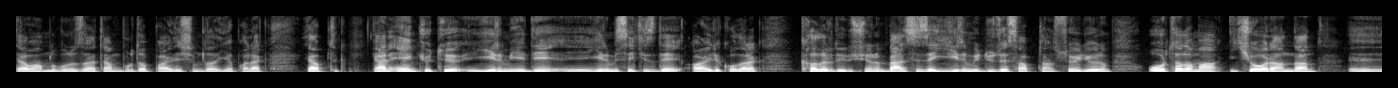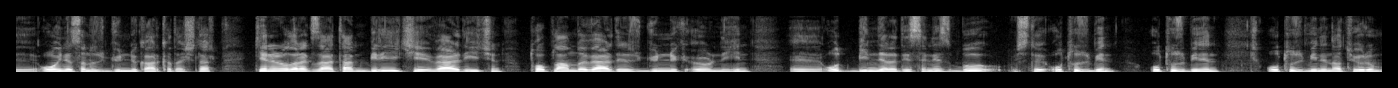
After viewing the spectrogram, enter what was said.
devamlı bunu zaten burada paylaşımda yaparak yaptık. Yani en kötü 27, e, 28'de aylık olarak kalır diye düşünüyorum. Ben size 20 düz hesaptan söylüyorum. Ortalama 2 orandan e, oynasanız günlük arkadaşlar. Genel olarak zaten 1'e 2 verdiği için toplamda verdiğiniz günlük örneğin e, o 1000 lira deseniz bu işte 30 bin 30 binin 30 binin atıyorum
